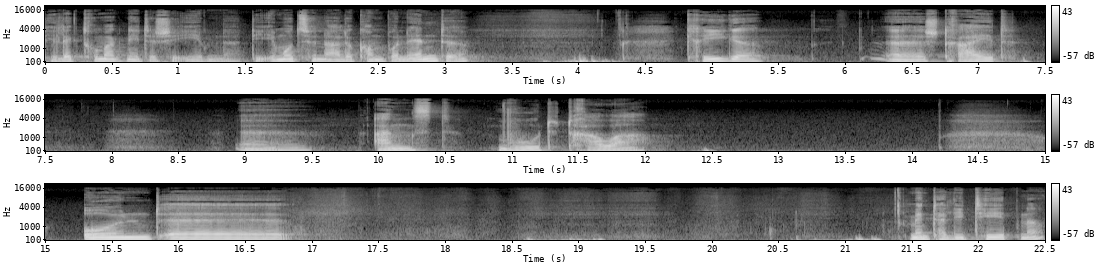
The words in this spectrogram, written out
die elektromagnetische Ebene, die emotionale Komponente, Kriege, äh, Streit, äh, Angst, Wut, Trauer, Und äh, Mentalität ne?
